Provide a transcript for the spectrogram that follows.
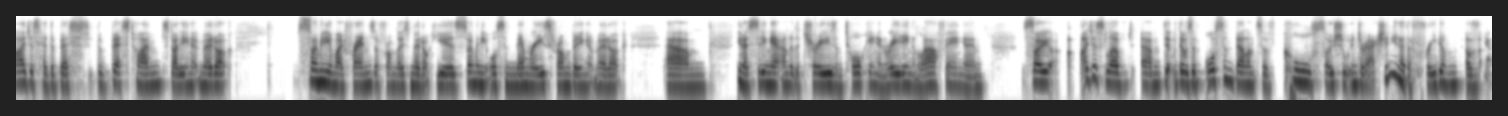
I just had the best, the best time studying at Murdoch. So many of my friends are from those Murdoch years, so many awesome memories from being at Murdoch. Um, you know, sitting out under the trees and talking and reading and laughing and so I just loved um, th- there was an awesome balance of cool social interaction. You know, the freedom of yeah.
